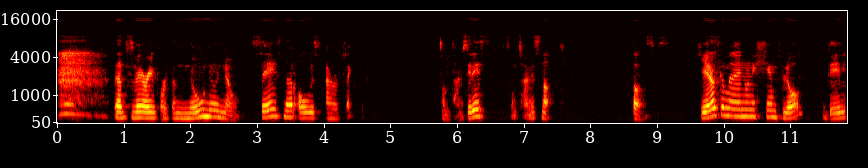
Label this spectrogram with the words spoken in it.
That's very important. No, no, no. Say it's not always a reflexive. Sometimes it is, sometimes it's not. Entonces, quiero que me den un ejemplo del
